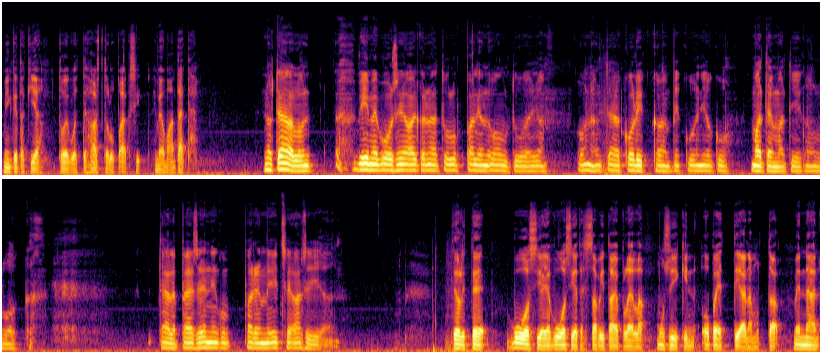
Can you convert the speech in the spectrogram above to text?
Minkä takia toivoitte haastattelupaikaksi nimenomaan tätä? No täällä on viime vuosien aikana tullut paljon oltua ja onhan tämä kodikkaampi kuin joku matematiikan luokka. Täällä pääsee niin kuin paremmin itse asiaan. Te olitte vuosia ja vuosia tässä Savitaipaleella musiikin opettajana, mutta mennään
